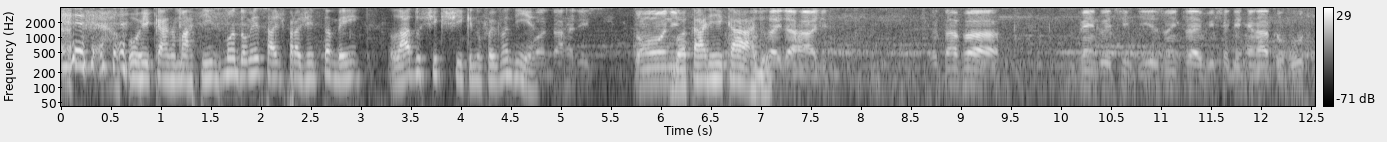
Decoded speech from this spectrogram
o Ricardo Martins mandou mensagem pra gente também, lá do Chique Chique, não foi, Vandinha? Boa tarde, Tony. Boa tarde, Ricardo. Todos aí da rádio. Eu tava vendo esses dias uma entrevista de Renato Russo.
